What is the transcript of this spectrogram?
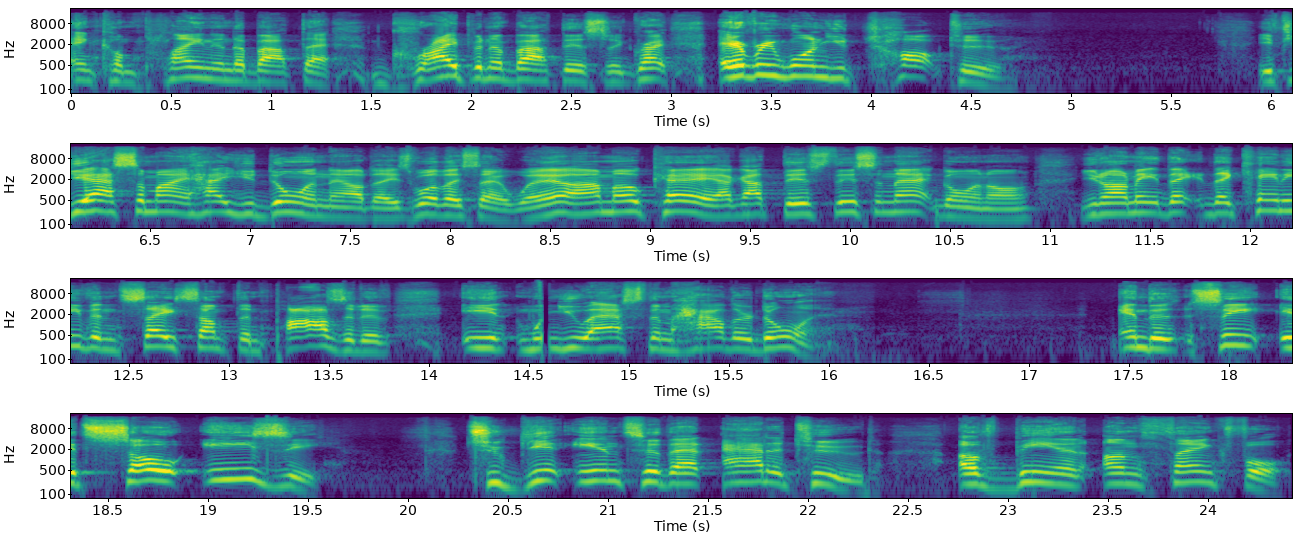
and complaining about that, griping about this and gripe. Everyone you talk to if you ask somebody how you doing nowadays, well, they say, well, I'm okay. I got this, this, and that going on. You know what I mean? They, they can't even say something positive in, when you ask them how they're doing. And the, see, it's so easy to get into that attitude of being unthankful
